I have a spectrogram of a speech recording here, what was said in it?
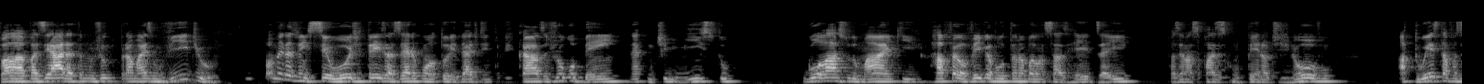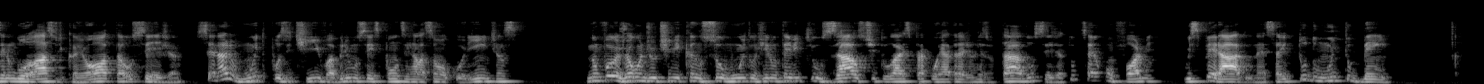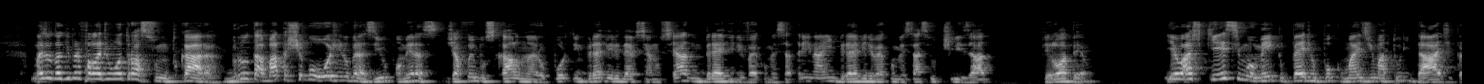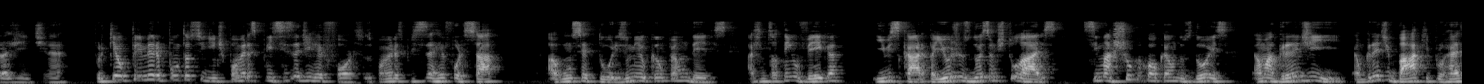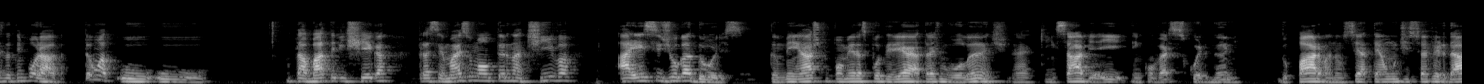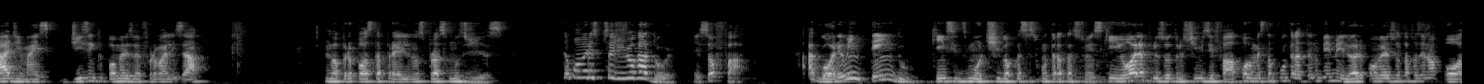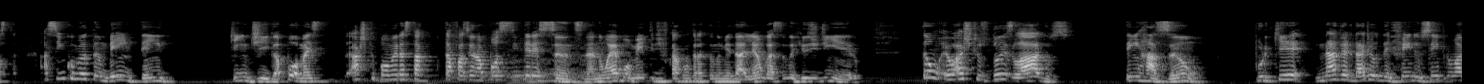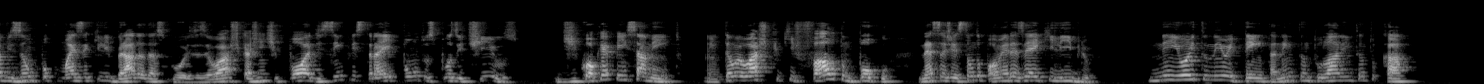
Fala rapaziada, tamo junto para mais um vídeo. O Palmeiras venceu hoje 3 a 0 com autoridade dentro de casa, jogou bem, né, com time misto. Golaço do Mike, Rafael Veiga voltando a balançar as redes aí, fazendo as pazes com pênalti de novo. A está fazendo um golaço de canhota, ou seja, cenário muito positivo. Abrimos seis pontos em relação ao Corinthians. Não foi um jogo onde o time cansou muito, onde não teve que usar os titulares para correr atrás de um resultado, ou seja, tudo saiu conforme o esperado, né? Saiu tudo muito bem. Mas eu tô aqui para falar de um outro assunto, cara. Bruno Tabata chegou hoje no Brasil, o Palmeiras já foi buscá-lo no aeroporto, em breve ele deve ser anunciado, em breve ele vai começar a treinar, em breve ele vai começar a ser utilizado pelo Abel. E eu acho que esse momento pede um pouco mais de maturidade pra gente, né? Porque o primeiro ponto é o seguinte, o Palmeiras precisa de reforços, o Palmeiras precisa reforçar alguns setores, o meio-campo é um deles. A gente só tem o Veiga e o Scarpa, e hoje os dois são titulares. Se machuca qualquer um dos dois, é uma grande é um grande baque para o resto da temporada. Então a, o, o, o Tabata ele chega para ser mais uma alternativa a esses jogadores. Também acho que o Palmeiras poderia ir atrás de um volante, né? Quem sabe aí tem conversas com o Hernani do Parma, não sei até onde isso é verdade, mas dizem que o Palmeiras vai formalizar uma proposta para ele nos próximos dias. Então o Palmeiras precisa de jogador, esse é o fato. Agora, eu entendo quem se desmotiva com essas contratações, quem olha para os outros times e fala, porra, mas estão contratando bem melhor e o Palmeiras só está fazendo aposta. Assim como eu também entendo quem diga, pô, mas acho que o Palmeiras está tá fazendo apostas interessantes, né? Não é momento de ficar contratando medalhão, gastando rios de dinheiro. Então, eu acho que os dois lados têm razão, porque, na verdade, eu defendo sempre uma visão um pouco mais equilibrada das coisas. Eu acho que a gente pode sempre extrair pontos positivos de qualquer pensamento. Então eu acho que o que falta um pouco nessa gestão do Palmeiras é equilíbrio. Nem 8, nem 80, nem tanto lá, nem tanto cá.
